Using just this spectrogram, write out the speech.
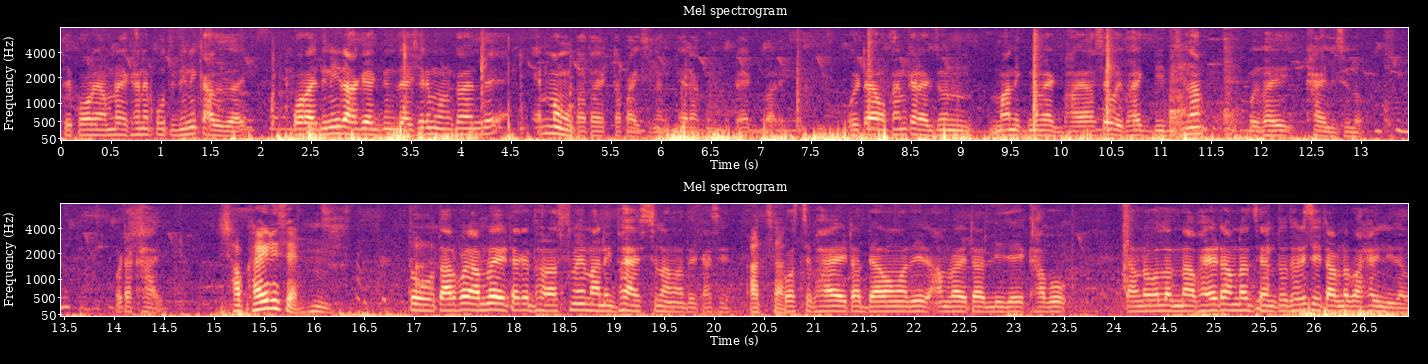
তো পরে আমরা এখানে প্রতিদিনই কাজে যাই। পরের দিনের আগে একদিন যাই সেটা মনে করেন যে এম্মা মোটাটা একটা পাইছিলাম, এরকম একবারে। ওইটা ওখানকার একজন মানিক নামে এক ভাই আছে, ওই ভাই দিয়ে দিয়েছিলাম ওই ভাই খাই লিছিল। ওটা খাই। সাপ খাইয়ে নিছে? তো তারপরে আমরা এটাকে ধরার সময় মানিক ভাই আসছিল আমাদের কাছে। আচ্ছা। বলছে ভাই এটা দাও আমাদের আমরা এটা নিজে খাব। তা আমরা বললাম না ভাই এটা আমরা জ্যান্ত ধরেছি এটা আমরা বাসায় নিয়ে যাব।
